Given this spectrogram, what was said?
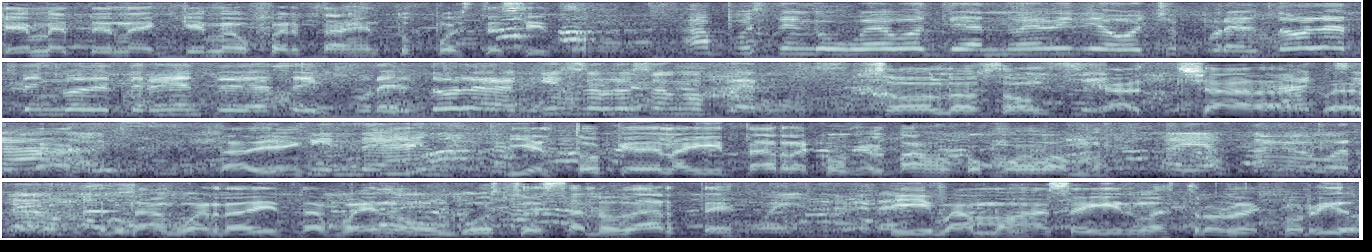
¿Qué me tenés, qué me ofertas en tu puestecito? Ah, pues tengo huevos de a 9 y de 8 por el dólar, tengo detergente de a 6 por el dólar, aquí solo son ofertas. Solo son Sí. cachadas, ¿verdad? Está bien. Fin de Y- año. Y, el toque de la guitarra con el bajo, ¿cómo vamos? Allá están aguardados. Están guardaditas. Bueno, un gusto de saludarte Bueno, y vamos a seguir nuestro recorrido.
